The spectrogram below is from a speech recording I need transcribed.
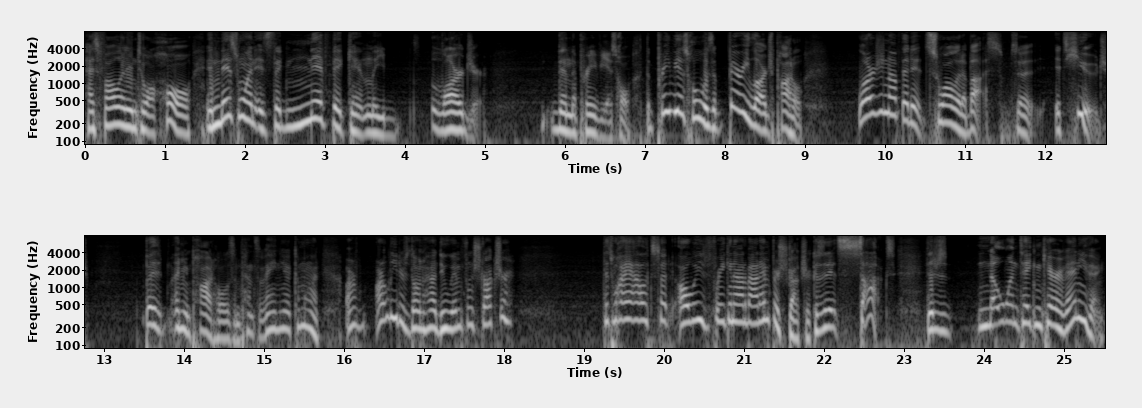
has fallen into a hole, and this one is significantly larger than the previous hole. The previous hole was a very large pothole, large enough that it swallowed a bus. So it's huge. But I mean, potholes in Pennsylvania. Come on, our our leaders don't know how to do infrastructure. That's why Alex always freaking out about infrastructure because it sucks. There's no one taking care of anything.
